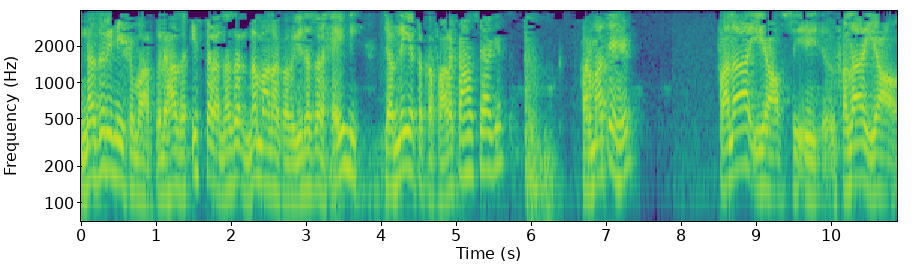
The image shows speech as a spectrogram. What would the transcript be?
نظر ہی نہیں شمار۔ تو لہٰذا اس طرح نظر نہ مانا کرو، یہ نظر ہے ہی نہیں۔ جب نہیں ہے تو کفارہ کہاں سے آگے؟ فرماتے ہیں، فلا یا فلا یا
